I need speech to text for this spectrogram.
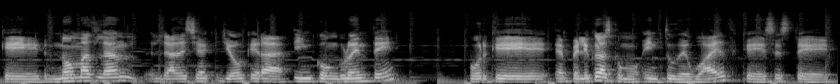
Que Nomadland, ya decía yo que era incongruente, porque en películas como Into the Wild, que es este,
